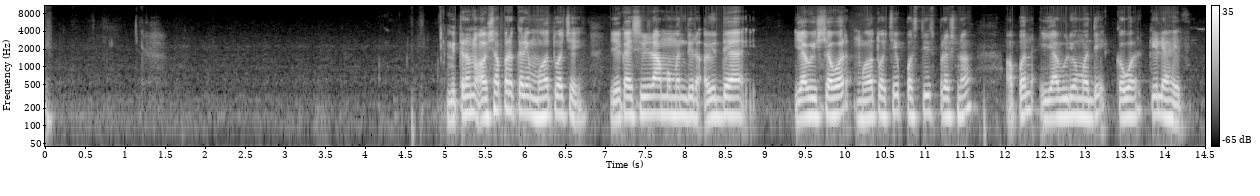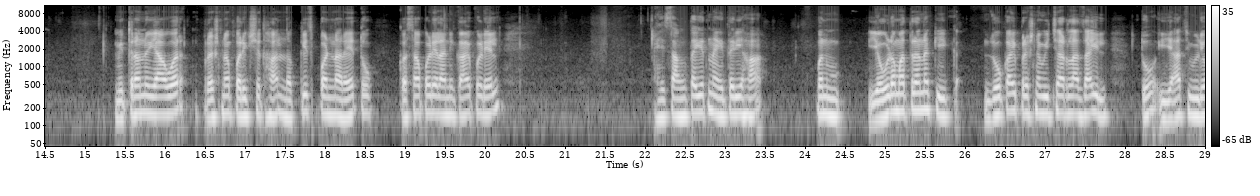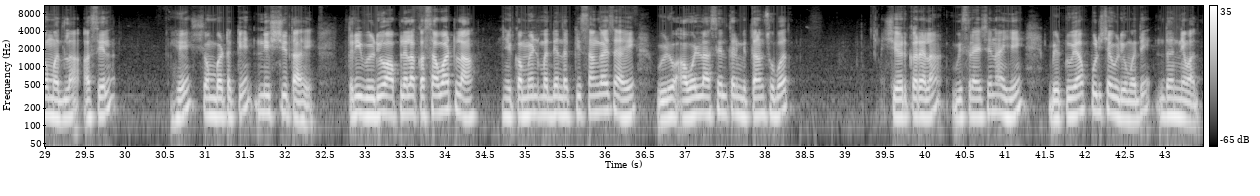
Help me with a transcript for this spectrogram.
मित्रांनो अशा प्रकारे महत्त्वाचे जे काही श्रीराम मंदिर अयोध्या या विषयावर महत्त्वाचे पस्तीस प्रश्न आपण या व्हिडिओमध्ये कवर केले आहेत. मित्रांनो यावर प्रश्न परीक्षेत हा नक्कीच पडणार आहे. तो कसा पडेल आणि काय पडेल हे सांगता येत नाही तरी हा. पण एवढं मात्र नक्की जो काही प्रश्न विचारला जाईल तो याच व्हिडिओमधला असेल. हे शंभर टक्के निश्चित आहे. तरी व्हिडिओ आपल्याला कसा वाटला हे कमेंटमध्ये नक्कीच सांगायचं आहे. व्हिडिओ आवडला असेल तर मित्रांसोबत शेअर करायला विसरायचे नाही भेटूया पुढच्या व्हिडिओमध्ये धन्यवाद.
